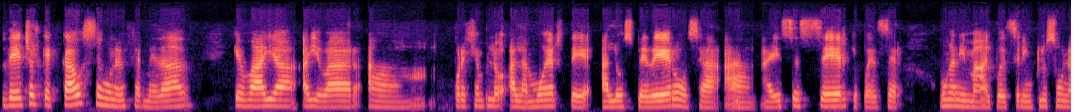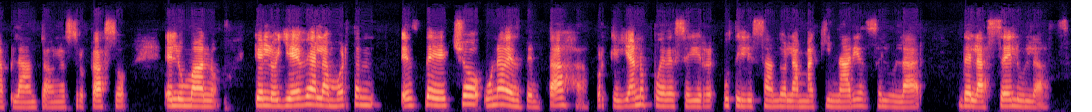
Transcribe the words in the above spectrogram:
De hecho, el que cause una enfermedad que vaya a llevar, por ejemplo, a la muerte al hospedero, o sea, a, ese ser que puede ser un animal, puede ser incluso una planta, en nuestro caso, el humano, que lo lleve a la muerte es de hecho una desventaja, porque ya no puede seguir utilizando la maquinaria celular de las células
